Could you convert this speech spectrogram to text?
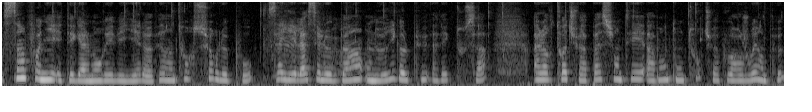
Symphonie est également réveillée, elle va faire un tour sur le pot. Ça y est, là, c'est le bain, on ne rigole plus avec tout ça. Alors toi tu vas patienter avant ton tour, tu vas pouvoir jouer un peu.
